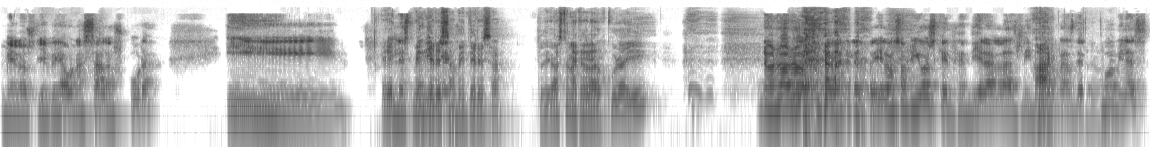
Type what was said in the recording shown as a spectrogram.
me los llevé a una sala oscura y, eh, les Me interesa, me interesa. ¿Te llevaste una sala oscura y...? No, no, no, simplemente les pedí a los amigos que encendieran las ah, linternas de los móviles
